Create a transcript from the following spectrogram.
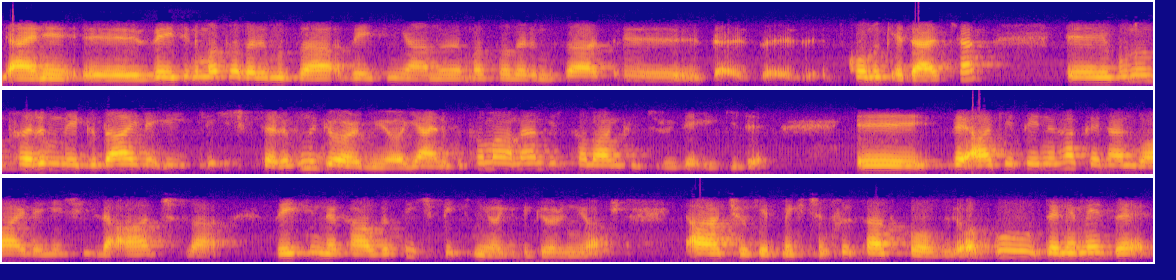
Yani e, zeytini masalarımıza, zeytinyağını masalarımıza e, de, de, konuk ederken e, bunun tarım ve gıda ile ilgili hiçbir tarafını görmüyor. Yani bu tamamen bir talan kültürüyle ilgili. E, ve AKP'nin hakikaten doğayla, yeşille, ağaçla, zeytinle kavgası hiç bitmiyor gibi görünüyor. Ağaç yok etmek için fırsat kolluyor. Bu deneme de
